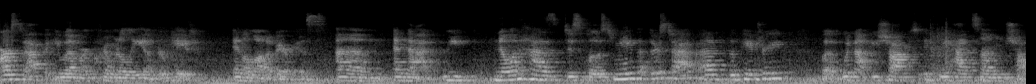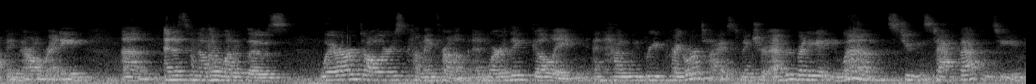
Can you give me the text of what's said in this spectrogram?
our staff at UM are criminally underpaid in a lot of areas. Um, and that we, no one has disclosed to me that there's staff at the pantry, but would not be shocked if we had some shopping there already. Um, and it's another one of those where are dollars coming from and where are they going and how do we reprioritize to make sure everybody at UM, student, staff, faculty,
